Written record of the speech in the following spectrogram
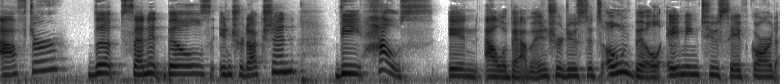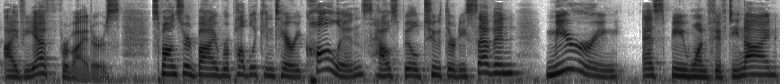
after the Senate bill's introduction, the House in Alabama introduced its own bill aiming to safeguard IVF providers. Sponsored by Republican Terry Collins, House Bill 237, mirroring SB 159,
